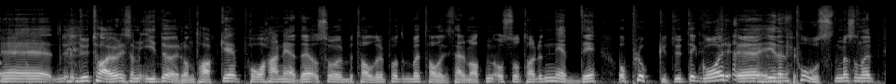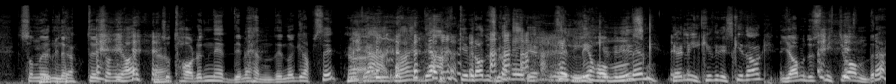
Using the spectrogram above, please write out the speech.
eh, du, tar jo liksom i dørhåndtaket på her nede, og så betaler du på betalingsterminaten, og så tar du nedi og plukket ut i går, eh, i den posen med sånne, sånne nøtter. ja. Som vi har, så tar du nedi med hendene dine og grapser. Det er, nei, det er ikke bra. Du skal helle i like hånden frisk. din. Jeg er like frisk i dag. Ja, men du smitter jo andre.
